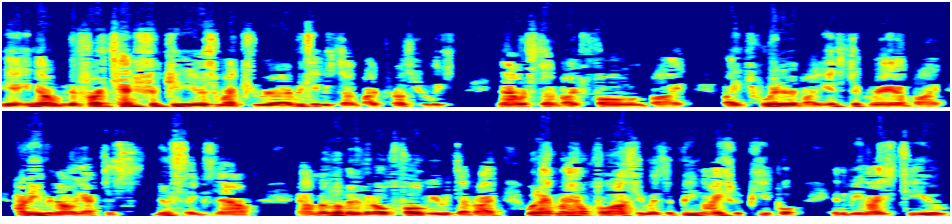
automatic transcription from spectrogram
you know, the first 10, 15 years of my career, everything was done by press release. Now it's done by phone, by by Twitter, by Instagram, by I don't even know. You have to do things now. I'm a little bit of an old fogey with that. But I, what I, my whole philosophy was to be nice with people and to be nice to you.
